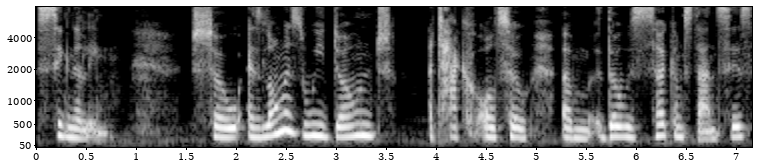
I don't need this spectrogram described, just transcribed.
signaling. So, as long as we don't attack also um, those circumstances,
